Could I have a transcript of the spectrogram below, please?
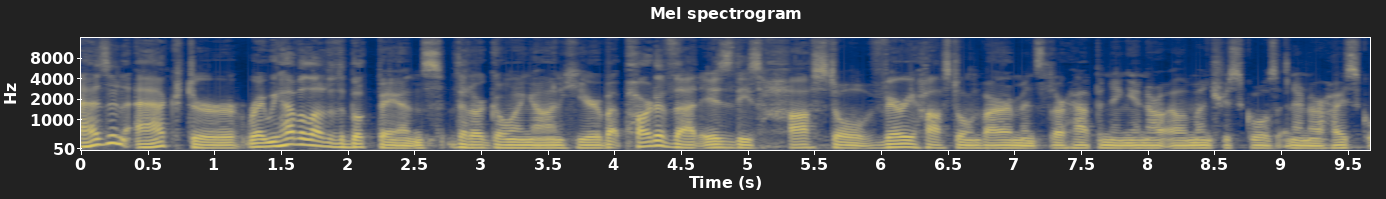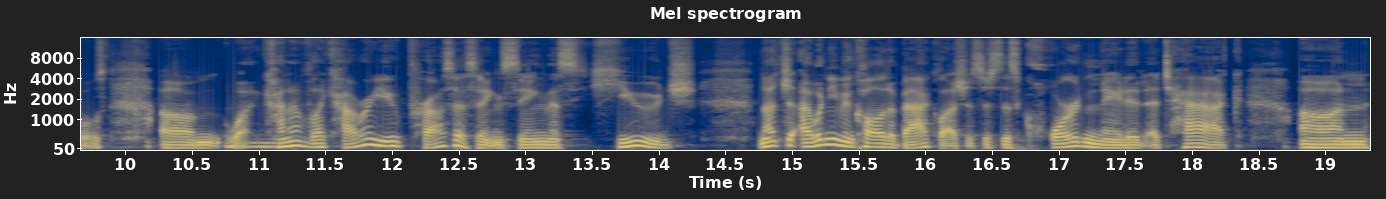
As an actor, right, we have a lot of the book bans that are going on here, but part of that is these hostile, very hostile environments that are happening in our elementary schools and in our high schools. Um, what mm-hmm. kind of like, how are you processing seeing this huge, not, ju- I wouldn't even call it a backlash. It's just this coordinated attack on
